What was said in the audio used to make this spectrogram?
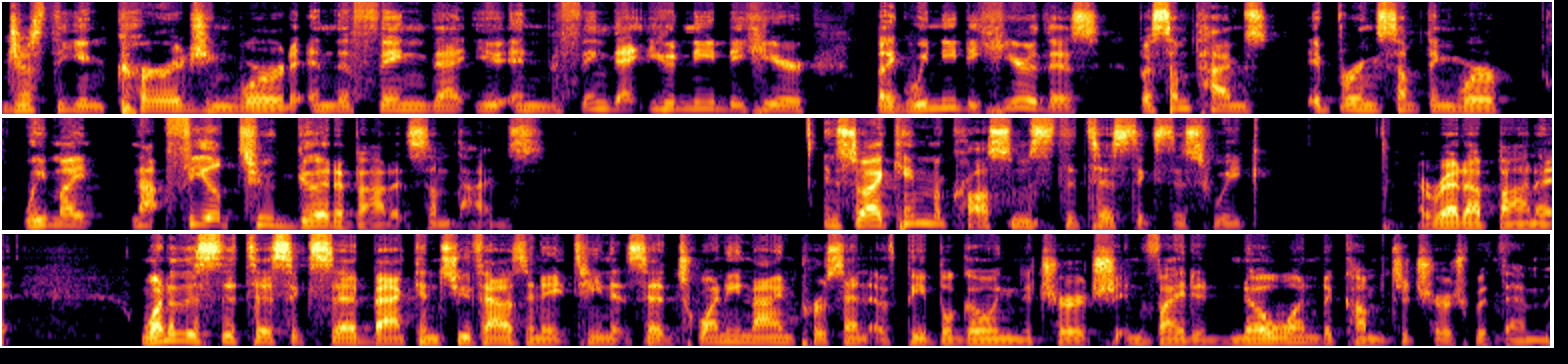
just the encouraging word and the thing that you and the thing that you need to hear. Like we need to hear this, but sometimes it brings something where we might not feel too good about it sometimes. And so I came across some statistics this week. I read up on it. One of the statistics said back in 2018, it said 29% of people going to church invited no one to come to church with them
